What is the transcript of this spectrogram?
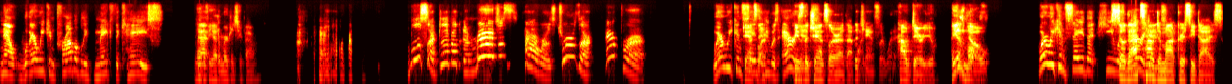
now where we can probably make the case Not That- if you had emergency power. these are given emergency powers to the emperor where we can say that he was arrogant He's the chancellor at that the point. The chancellor whatever How dare you? He is no. Where we can say that he was So that's how democracy dies.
